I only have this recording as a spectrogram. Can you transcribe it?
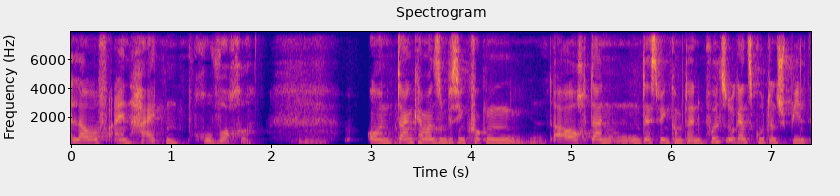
Laufeinheiten pro Woche. Mhm. Und dann kann man so ein bisschen gucken, auch dann, deswegen kommt deine Pulsuhr ganz gut ins Spiel,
